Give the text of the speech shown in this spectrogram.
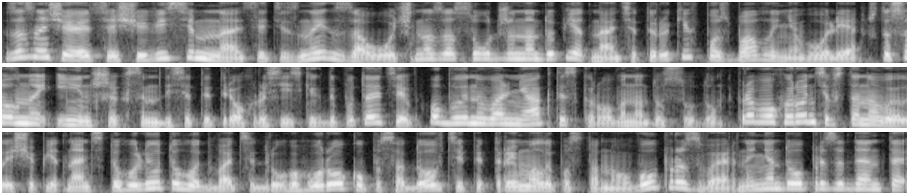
Зазначається, що 18 із них заочно засуджено до 15 років позбавлення волі. Стосовно інших 73 російських депутатів, обвинувальні акти скеровано до суду. Правоохоронці встановили, що 15 лютого 2022 року посадовці підтримали постанову про звернення до президента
